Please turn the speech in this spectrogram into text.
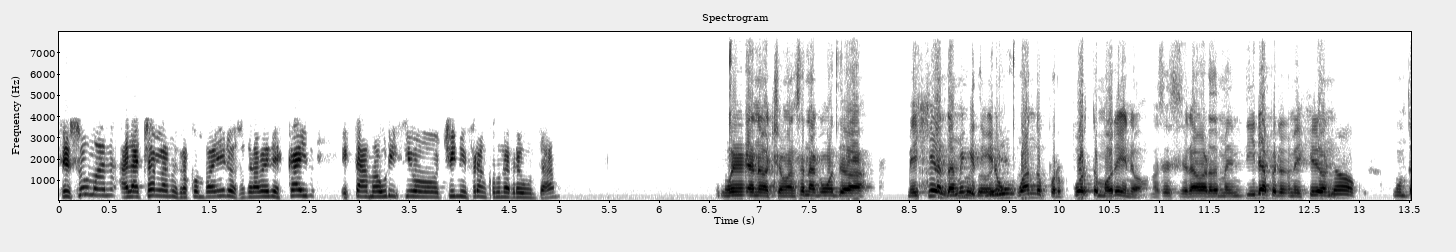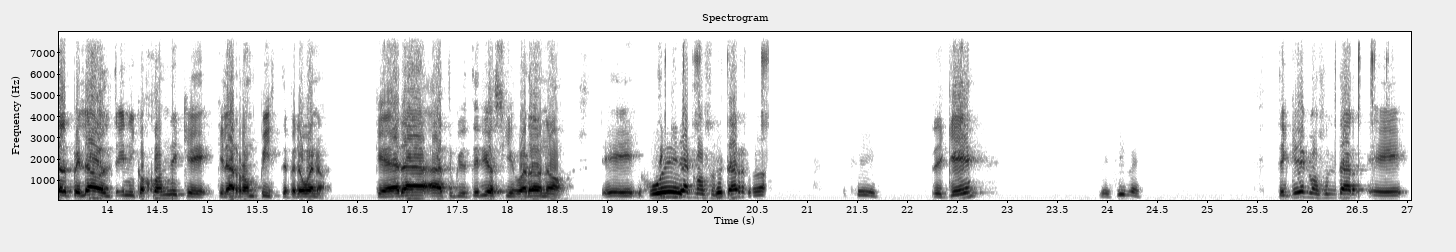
Se suman a la charla nuestros compañeros a través de Skype. Está Mauricio Chino y Franco con una pregunta. Buenas noches, Manzana, ¿cómo te va? Me dijeron también que te vieron jugando por Puerto Moreno. No sé si será verdad o mentira, pero me dijeron un tal pelado, el técnico Hosni, que, que la rompiste. Pero bueno, quedará a tu criterio si es verdad o no. Eh, te quería consultar. Sí. ¿De qué? Decime. Te quería consultar, eh,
